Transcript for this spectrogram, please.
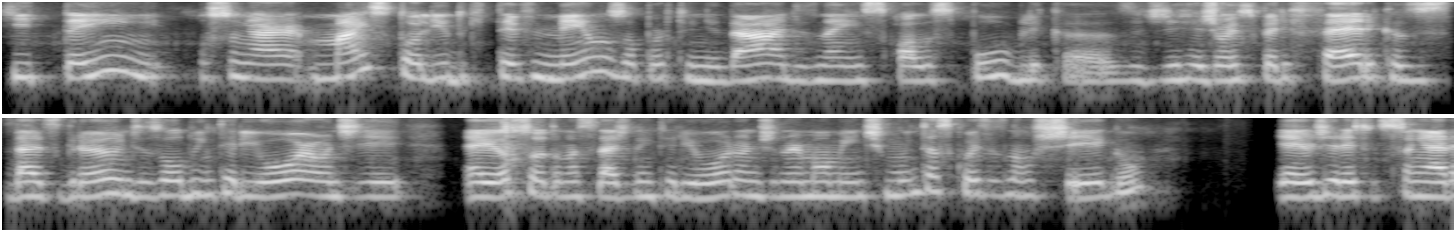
que tem o sonhar mais tolhido, que teve menos oportunidades, né, em escolas públicas, de regiões periféricas, de cidades grandes, ou do interior, onde né, eu sou de uma cidade do interior, onde normalmente muitas coisas não chegam, e aí o direito de sonhar,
